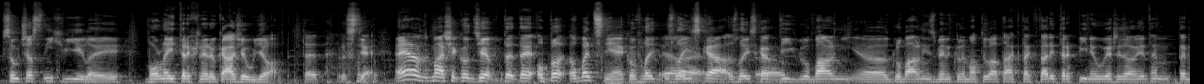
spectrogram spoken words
v současné chvíli volný trh nedokáže udělat. To je... Prostě. Ne, máš jako, že to, to je obecně, jako z hlediska, z hlediska té globální, uh, globální změny klimatu a tak, tak tady trpí neuvěřitelně ten, ten,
